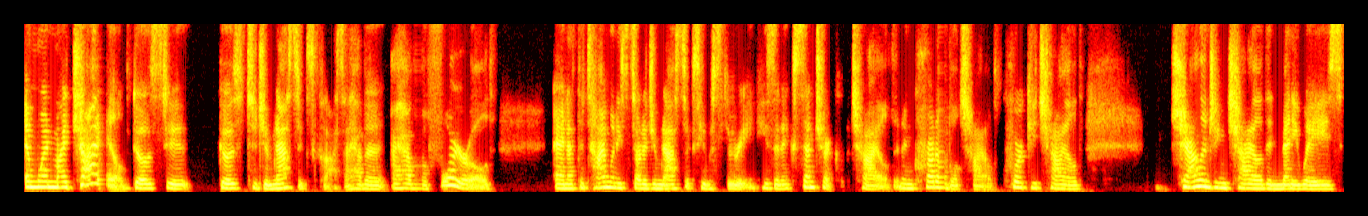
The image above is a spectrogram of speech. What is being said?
And when my child goes to goes to gymnastics class, I have a I have a four-year-old. And at the time when he started gymnastics, he was three. He's an eccentric child, an incredible child, quirky child, challenging child in many ways.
